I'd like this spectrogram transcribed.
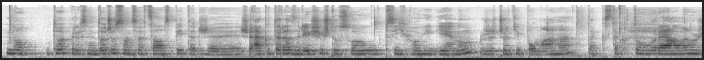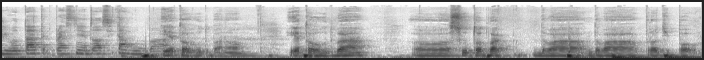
No, to je presne to, čo som sa chcela spýtať, že, že ako teraz riešiš tú svoju psychohygienu, že čo ti pomáha, tak z takto reálneho života, tak presne je to asi tá hudba. Je to hudba, no. Je to hudba. O, sú to dva, dva, dva protipo,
